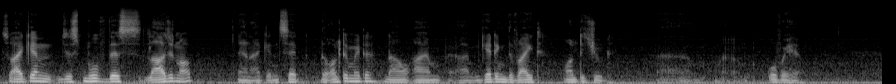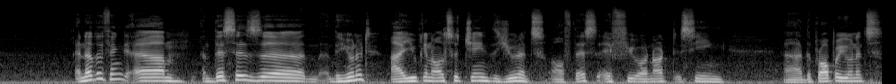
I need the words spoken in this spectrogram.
So I can just move this larger knob and I can set the altimeter. Now I'm, I'm getting the right altitude um, um, over here. Another thing, um, this is uh, the unit. Uh, you can also change the units of this if you are not seeing uh, the proper units.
